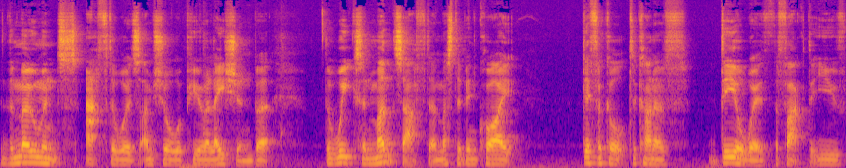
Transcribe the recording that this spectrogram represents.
the moments afterwards, I'm sure, were pure elation, but the weeks and months after must have been quite difficult to kind of deal with the fact that you've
